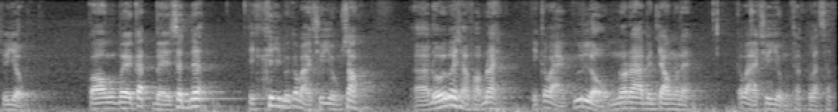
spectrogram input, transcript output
sử dụng. Còn về cách vệ sinh đó thì khi mà các bạn sử dụng xong à, đối với sản phẩm này thì các bạn cứ lộn nó ra bên trong này các bạn sử dụng thật là sạch,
